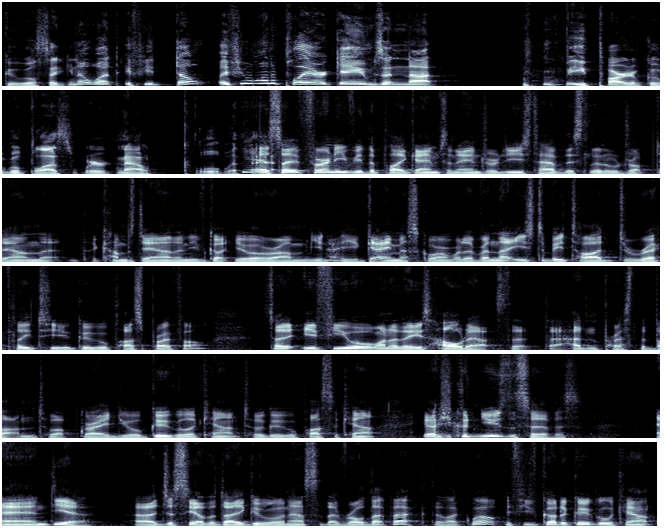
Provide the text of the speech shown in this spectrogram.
Google said, you know what? If you don't, if you want to play our games and not be part of Google Plus, we're now cool with yeah, that. so for any of you that play games on Android, you used to have this little drop down that, that comes down and you've got your um, you know, your gamer score and whatever, and that used to be tied directly to your Google Plus profile. So if you were one of these holdouts that, that hadn't pressed the button to upgrade your Google account to a Google Plus account, you actually couldn't use the service. And yeah, uh, just the other day, Google announced that they've rolled that back. They're like, well, if you've got a Google account,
